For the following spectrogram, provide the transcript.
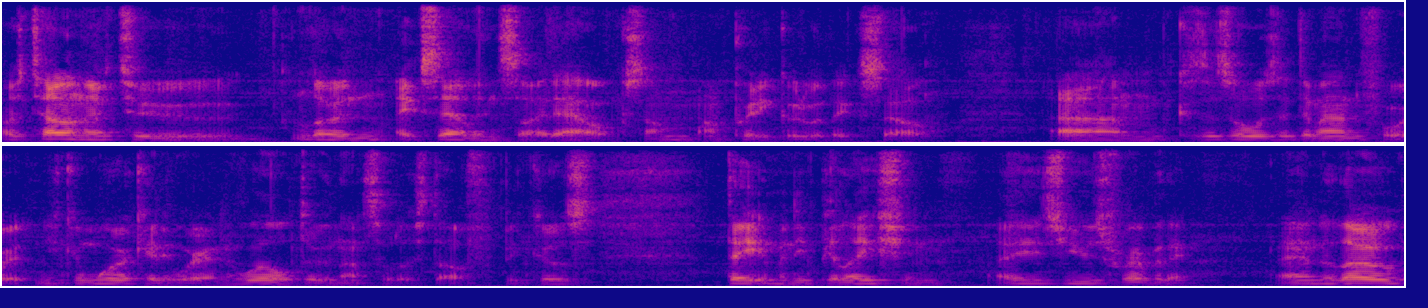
I was telling her to learn Excel inside out because I'm, I'm pretty good with Excel because um, there's always a demand for it. You can work anywhere in the world doing that sort of stuff because data manipulation is used for everything. And although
